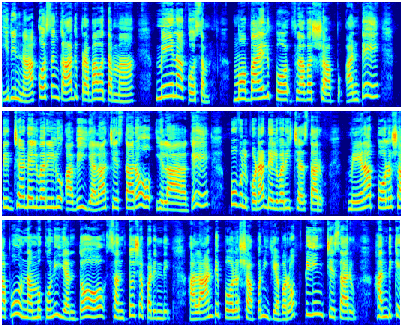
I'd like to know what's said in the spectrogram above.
ఇది నా కోసం కాదు ప్రభావతమ్మ మీనా కోసం. మొబైల్ పో ఫ్లవర్ షాప్. అంటే పిజ్జా డెలివరీలు అవి ఎలా చేస్తారో ఇలాగే పువ్వులు కూడా డెలివరీ చేస్తారు. మీనా పూల షాపు నమ్ముకుని ఎంతో సంతోషపడింది. అలాంటి పూల షాపుని ఎవరో తీయించేశారు. అందుకే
